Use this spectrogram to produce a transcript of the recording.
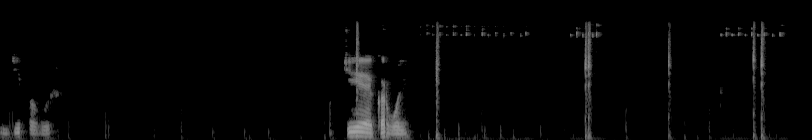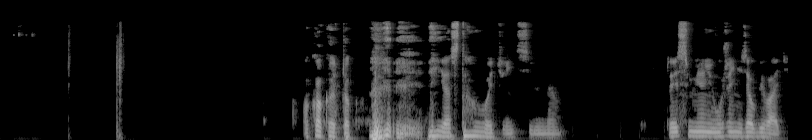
Где повыше? Где король? А как это? Я стал очень сильно. То есть меня уже нельзя убивать.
